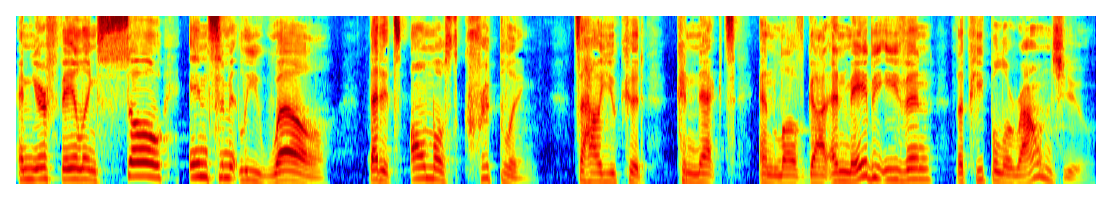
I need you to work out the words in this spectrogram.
and your failings so intimately well that it's almost crippling to how you could connect and love God, and maybe even the people around you.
